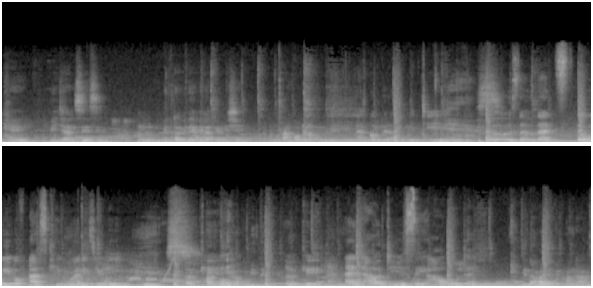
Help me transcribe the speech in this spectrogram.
Okay. Minjani sesi. Bitra mina mina permission. Angomela kumbi. Ankombela Kumiti. Yes. So, so that's the way of asking what is your name. Yes. Okay. Angomela kumbi. Okay. And how do you say how old are you? Mina malembe mangaka.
